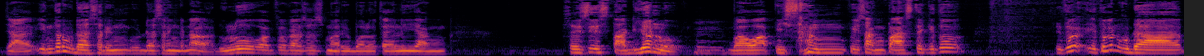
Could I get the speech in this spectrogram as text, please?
ya Inter udah sering udah sering kenal lah. Dulu waktu kasus Mario Balotelli yang seisi stadion loh bawa pisang pisang plastik itu itu itu kan udah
